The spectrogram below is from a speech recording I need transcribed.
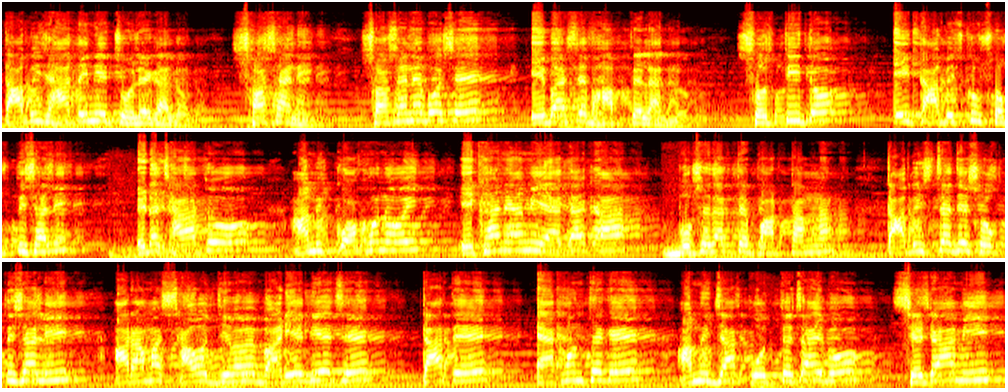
তাবিজ হাতে নিয়ে চলে গেল শ্মশানে। শ্মশানে বসে এবার সে ভাবতে লাগল সত্যি তো এই তাবিজ খুব শক্তিশালী। এটা ছাড়া তো আমি কখনোই এখানে আমি একা একা বসে থাকতে পারতাম না। তাবিজটা যে শক্তিশালী আর আমার সাহস যেভাবে বাড়িয়ে দিয়েছে, তাতে এখন থেকে আমি যা করতে চাইব, সেটা আমি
